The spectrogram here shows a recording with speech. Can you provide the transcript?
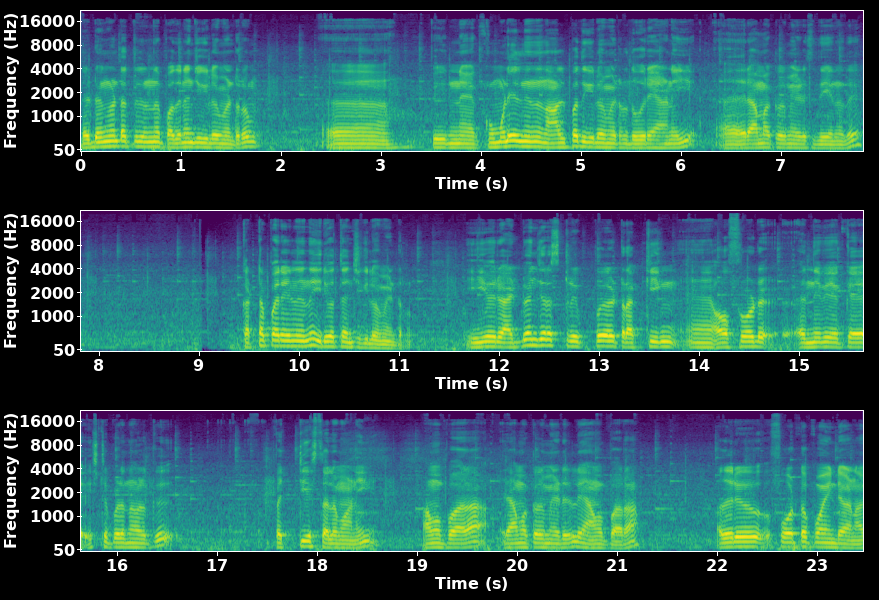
നെടുങ്കണ്ടത്തിൽ നിന്ന് പതിനഞ്ച് കിലോമീറ്ററും പിന്നെ കുമളിയിൽ നിന്ന് നാൽപ്പത് കിലോമീറ്റർ ദൂരെയാണ് ഈ രാമക്കൽമേട് സ്ഥിതി ചെയ്യുന്നത്. കട്ടപ്പനയിൽ നിന്ന് ഇരുപത്തഞ്ച് കിലോമീറ്റർ. ഈ ഒരു adventurous trip trekking off road എന്നിവയൊക്കെ ഇഷ്ടപ്പെടുന്നവർക്ക് പറ്റിയ സ്ഥലമാണ് ഈ ആമപ്പാറ രാമക്കൽമേടിൽ ആമപ്പാറ അതൊരു ഫോട്ടോ പോയിന്റാണ് ആ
